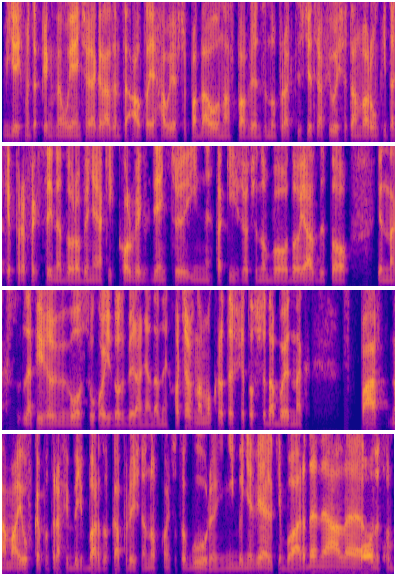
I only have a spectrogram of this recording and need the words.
Widzieliśmy te piękne ujęcia, jak razem te auta jechały, jeszcze padało na spa, więc no praktycznie trafiły się tam warunki takie perfekcyjne do robienia jakichkolwiek zdjęć czy innych takich rzeczy, no bo do jazdy to jednak lepiej, żeby było sucho i do zbierania danych. Chociaż na mokro też się to przyda, bo jednak spa na majówkę potrafi być bardzo kapryśne. No w końcu to góry, niby niewielkie, bo Ardeny, ale one są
